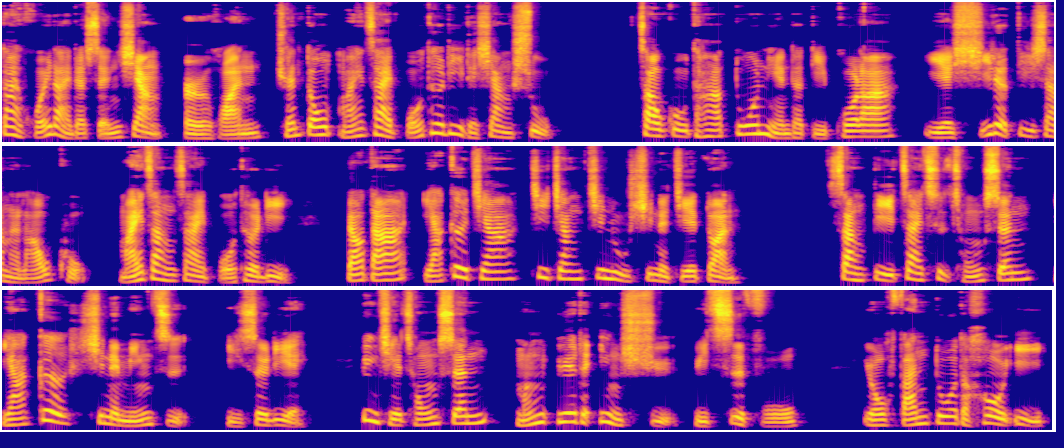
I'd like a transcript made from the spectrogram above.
带回来的神像、耳环，全都埋在伯特利的橡树。照顾他多年的底波拉也习了地上的劳苦，埋葬在伯特利，表达雅各家即将进入新的阶段。上帝再次重申雅各新的名字以色列，并且重申盟约的应许与赐福。有繁多的后裔，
